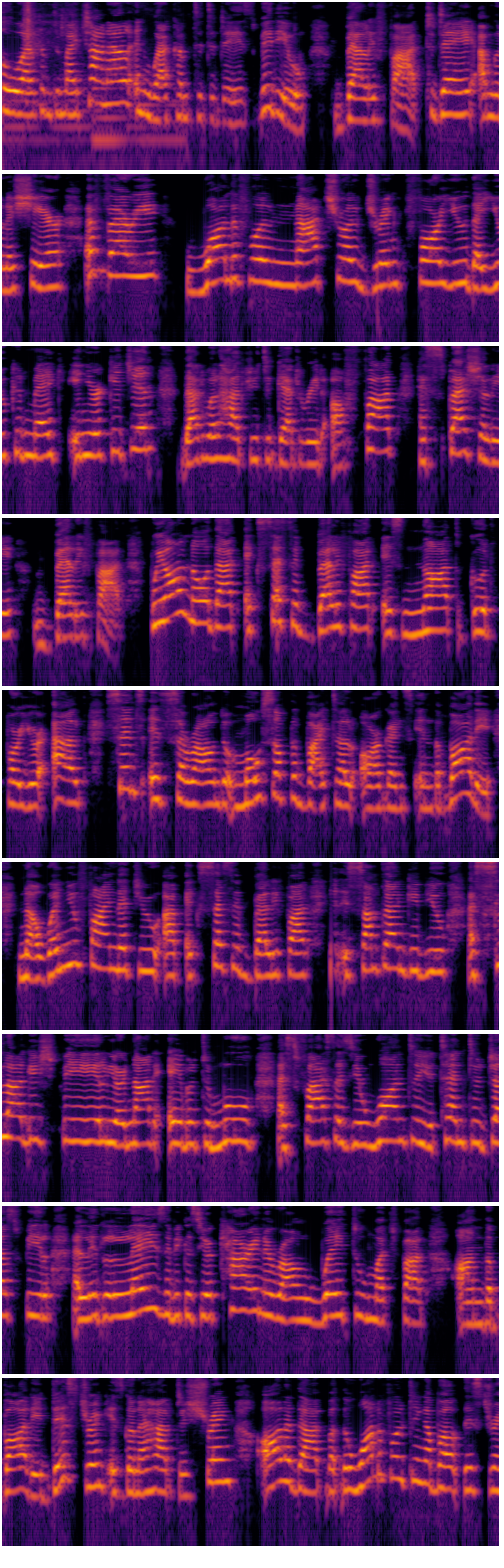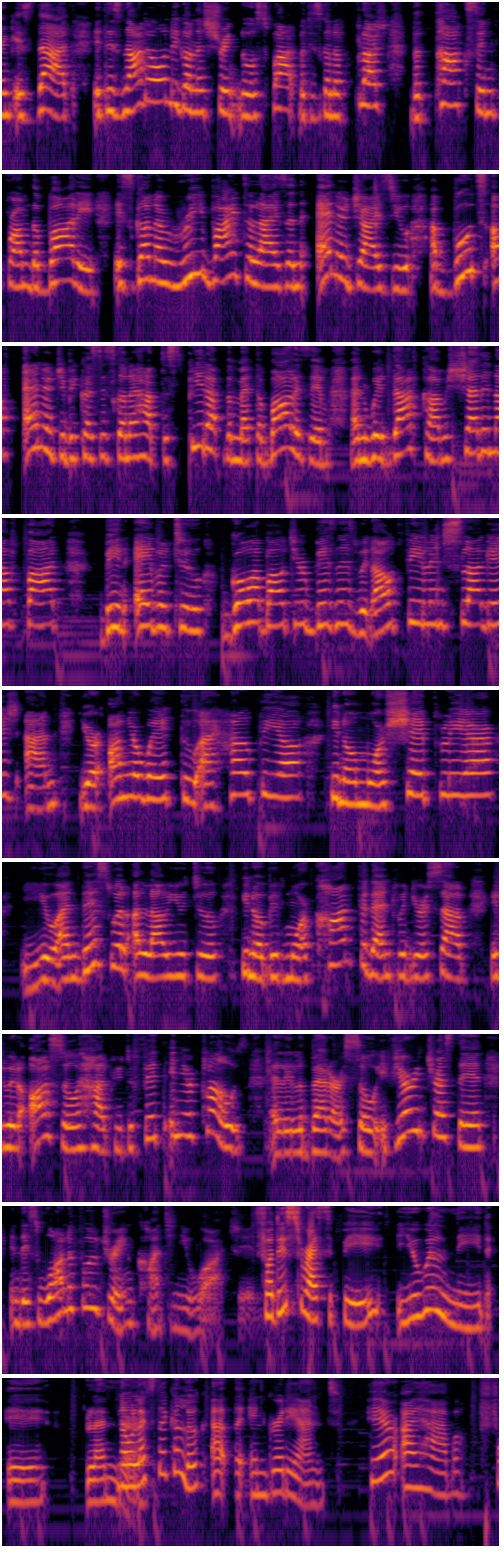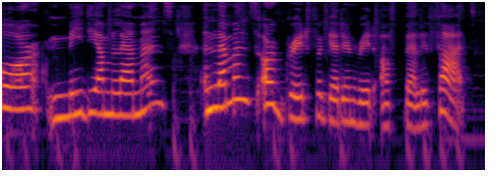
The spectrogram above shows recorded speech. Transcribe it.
Hello, welcome to my channel and welcome to today's video, Belly Fat. Today I'm going to share a very wonderful natural drink for you that you can make in your kitchen that will help you to get rid of fat, especially belly fat. We all know that excessive belly fat is not good for your health since it surrounds most of the vital organs in the body. Now, when you find that you have excessive belly fat, it sometimes give you a sluggish feel. You're not able to move as fast as you want to. You tend to just feel a little lazy because because you're carrying around way too much fat on the body. This drink is going to help to shrink all of that. But the wonderful thing about this drink is that it is not only going to shrink those fat, but it's going to flush the toxin from the body. It's going to revitalize and energize you, a boost of energy because it's going to have to speed up the metabolism. And with that comes shedding of fat, being able to go about your business without feeling sluggish and you're on your way to a healthier, you know, more shapelier you. And this will allow you to, you know, be more confident with yourself. It will also help you to fit in your clothes a little better. So if you're interested in this wonderful drink, continue watching. For this recipe, you will need a blender. Now let's take a look at the ingredient. Here I have four medium lemons and lemons are great for getting rid of belly fat.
